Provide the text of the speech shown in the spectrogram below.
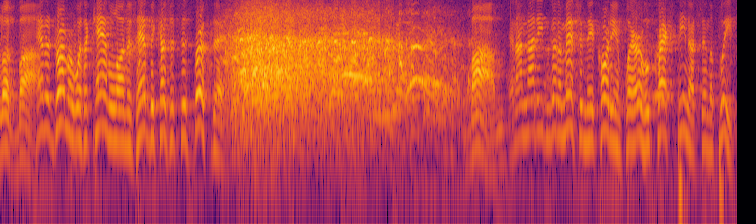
Look, Bob. And a drummer with a candle on his head because it's his birthday. Bob. And I'm not even going to mention the accordion player who cracks peanuts in the pleats.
